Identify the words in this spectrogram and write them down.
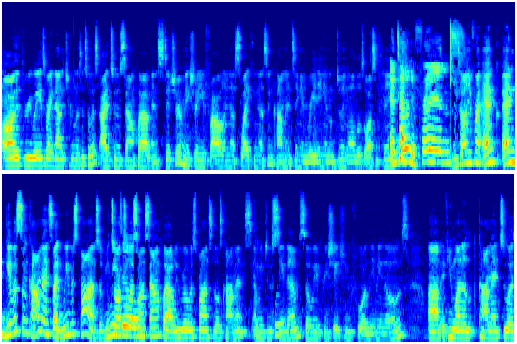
are the three ways right now that you can listen to us: iTunes, SoundCloud, and Stitcher. Make sure you're following us, liking us, and commenting and rating and doing all those awesome things. And telling your friends. And telling your friend and and give us some comments. Like we respond. So if you We talk do. to us on SoundCloud, we will respond to those comments, and we do see them. So we appreciate you for leaving those. Um, if you want to comment to us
